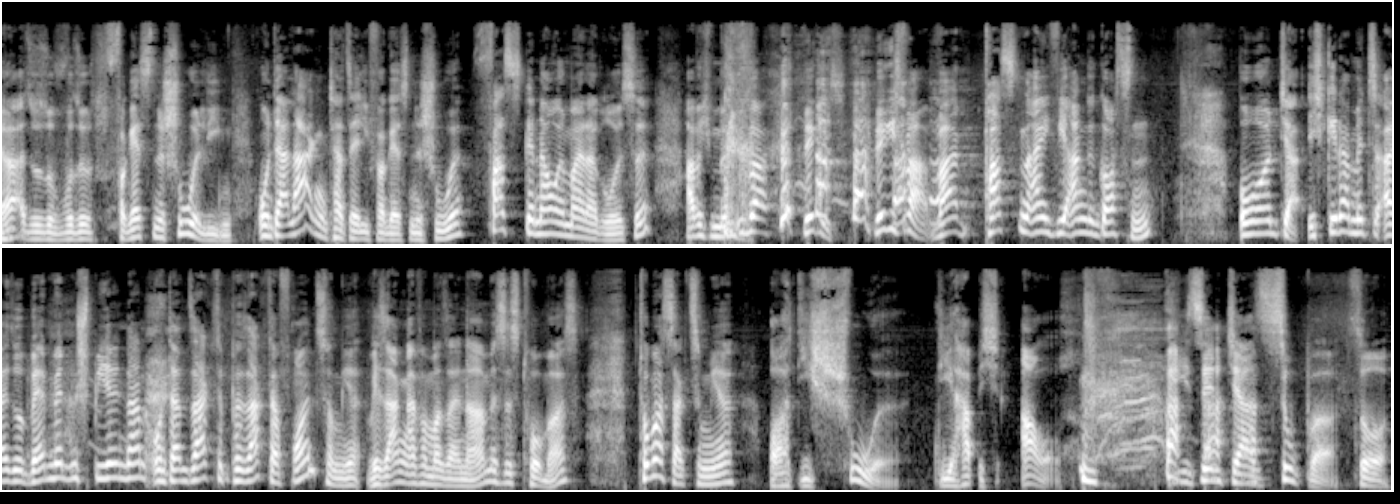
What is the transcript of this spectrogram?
Ja, also so, wo so vergessene Schuhe liegen. Und da lagen tatsächlich vergessene Schuhe, fast genau in meiner Größe. Habe ich mir über, wirklich, wirklich wahr, war, passten eigentlich wie angegossen. Und ja, ich gehe damit also Badminton spielen dann und dann sagte besagter Freund zu mir, wir sagen einfach mal seinen Namen, es ist Thomas. Thomas sagt zu mir, oh, die Schuhe, die hab ich auch. Die sind ja super. So.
